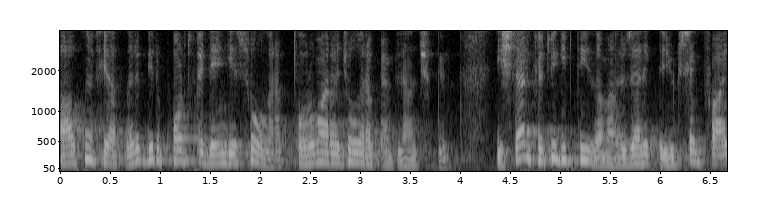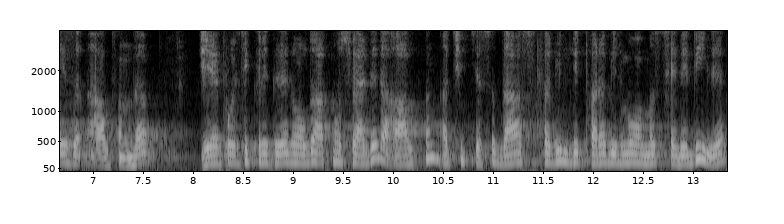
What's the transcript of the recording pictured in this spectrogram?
altın fiyatları bir portföy dengesi olarak, koruma aracı olarak ön plana çıkıyor. İşler kötü gittiği zaman özellikle yüksek faiz altında jeopolitik krizlerin olduğu atmosferde de altın açıkçası daha stabil bir para birimi olması sebebiyle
